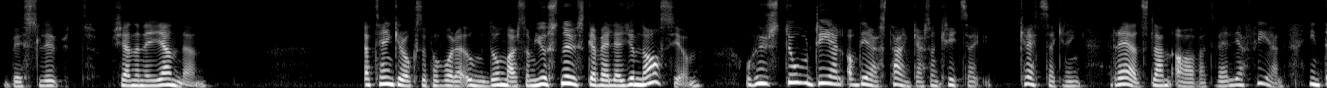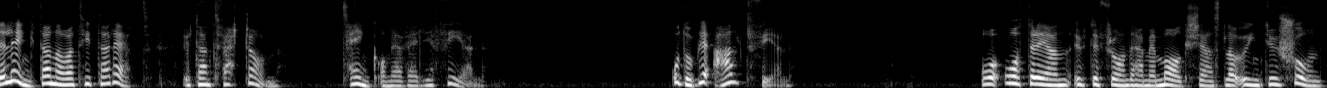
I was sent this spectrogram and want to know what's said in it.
beslut. Känner ni igen den? Jag tänker också på våra ungdomar som just nu ska välja gymnasium och hur stor del av deras tankar som kretsar kring rädslan av att välja fel. Inte längtan av att hitta rätt, utan tvärtom. Tänk om jag väljer fel. Och då blir allt fel. Och återigen utifrån det här med magkänsla och intuition.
